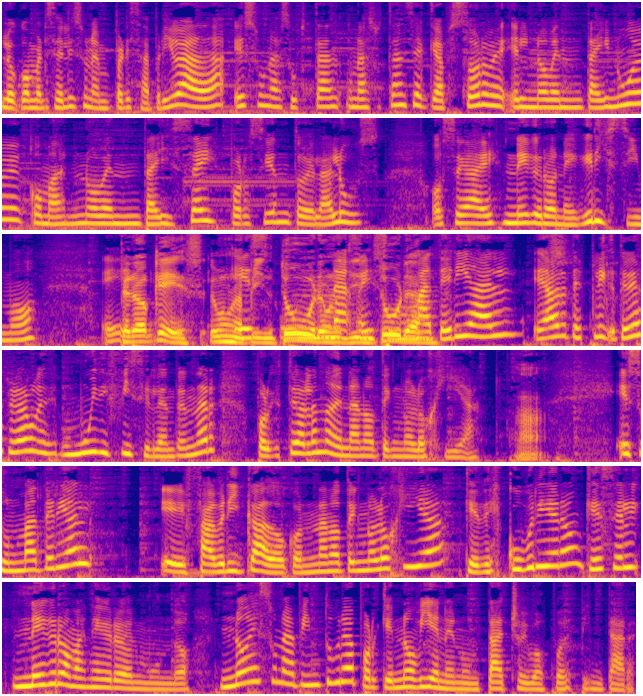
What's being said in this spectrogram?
lo comercializa una empresa privada. Es una, sustan- una sustancia que absorbe el 99,96% de la luz. O sea, es negro negrísimo. Eh, ¿Pero qué es? ¿Es una es pintura, una, Es un tintura? material. eh, ahora te, explico, te voy a explicar porque es muy difícil de entender porque estoy hablando de nanotecnología. Ah, Es un material eh, fabricado con nanotecnología que descubrieron que es el negro más negro del mundo. No es una pintura porque no viene en un tacho y vos podés pintar.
